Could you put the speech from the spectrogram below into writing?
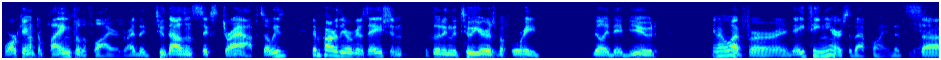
working up to playing for the Flyers, right? The 2006 draft. So he's been part of the organization, including the two years before he really debuted. You know what? For 18 years at that point, it's yeah. uh,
